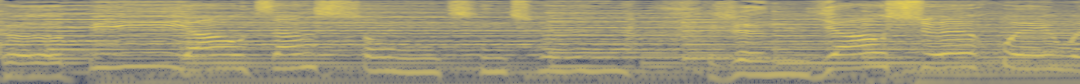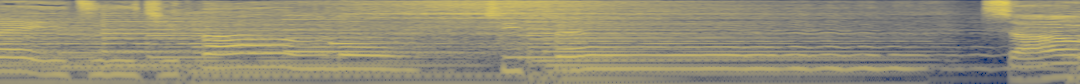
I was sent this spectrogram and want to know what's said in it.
何必要葬送青春？人要学会为自己保留几分，找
